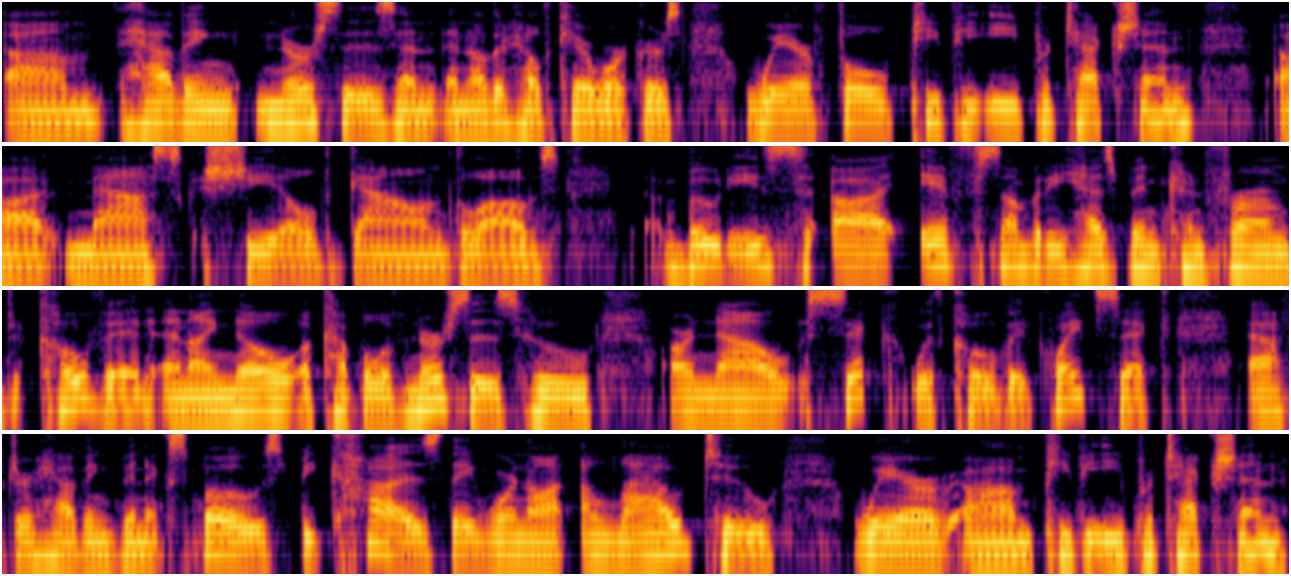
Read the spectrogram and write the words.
um, having nurses and, and other healthcare workers wear full PPE protection, uh, mask, shield, gown, gloves booties uh, if somebody has been confirmed COVID. And I know a couple of nurses who are now sick with COVID, quite sick, after having been exposed because they were not allowed to wear um, PPE protection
